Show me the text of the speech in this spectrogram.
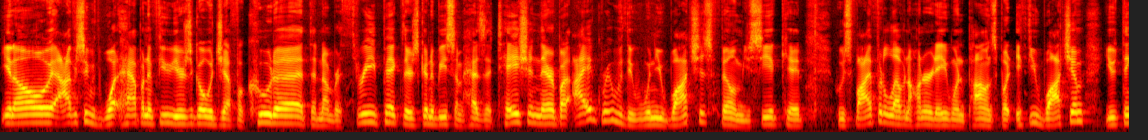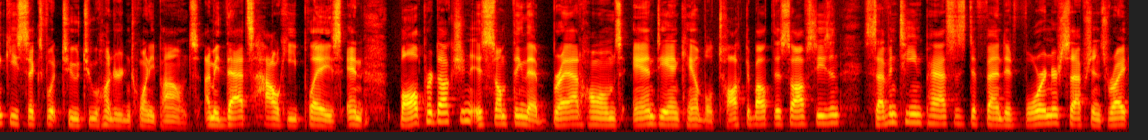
you know, obviously with what happened a few years ago with Jeff Okudah at the number three pick, there's going to be some hesitation there. But I agree with you. When you watch his film, you see a kid who's five foot 11, 181 pounds. But if you watch him, you'd think he's six foot two, 220 pounds. I mean, that's how he plays. And ball production is something that Brad Holmes and Dan Campbell talked about this offseason. 17 passes defended, four interceptions, right?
